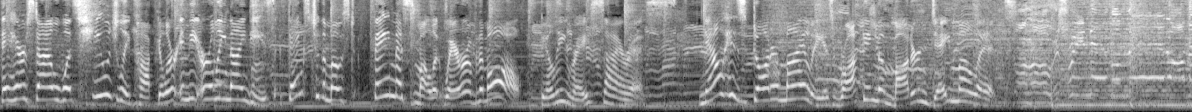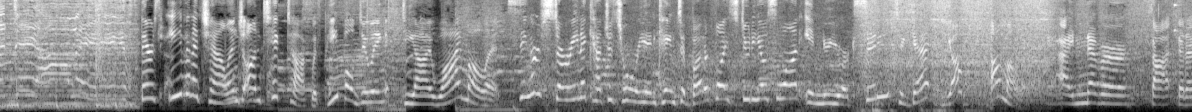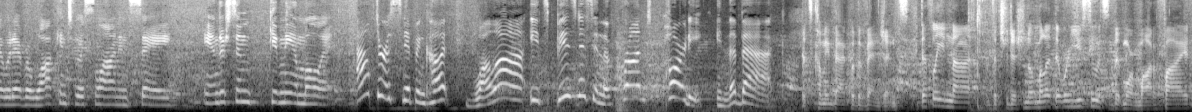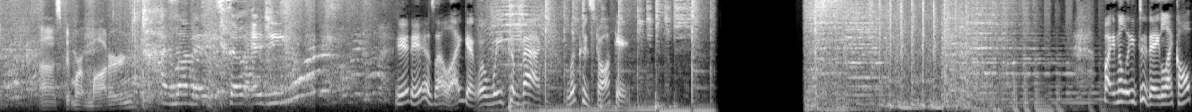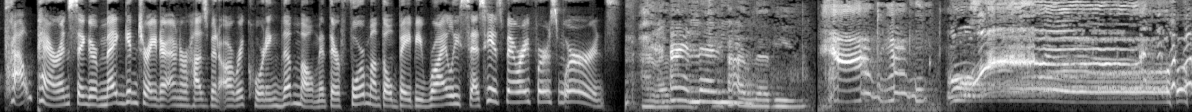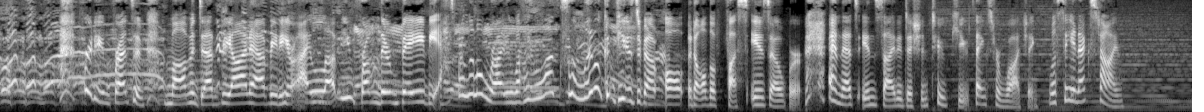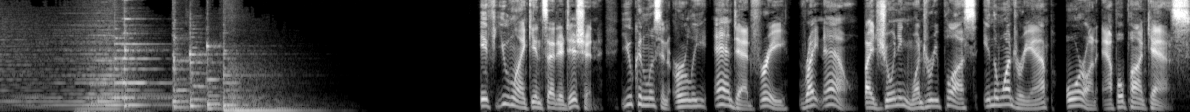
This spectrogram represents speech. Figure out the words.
The hairstyle was hugely popular in the early 90s thanks to the most famous mullet wearer of them all, Billy Ray Cyrus. Now his daughter Miley is rocking the modern day mullet. There's even a challenge on TikTok with people doing DIY mullets. Singer Starina Kachatourian came to Butterfly Studio Salon in New York City to get, yup, a mullet. I never thought that I would ever walk into a salon and say, Anderson, give me a mullet. After a snip and cut, voila, it's business in the front, party in the back. It's coming back with a vengeance. Definitely not the traditional mullet that we're used to. It's a bit more modified. Uh, it's a bit more modern. I love it. It's so edgy. It is. I like it. When we come back, look who's talking. Finally, today, like all proud parents, singer Meghan Trainor and her husband are recording the moment their four month old baby Riley says his very first words. I love you. I love you. I love you. Pretty impressive. Mom and dad beyond happy to hear I love you from their baby. As for little Riley, well, he looks a little confused about all and all the fuss is over. And that's Inside Edition. Too cute. Thanks for watching. We'll see you next time. If you like Inside Edition, you can listen early and ad-free right now by joining Wondery Plus in the Wondery app or on Apple Podcasts.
